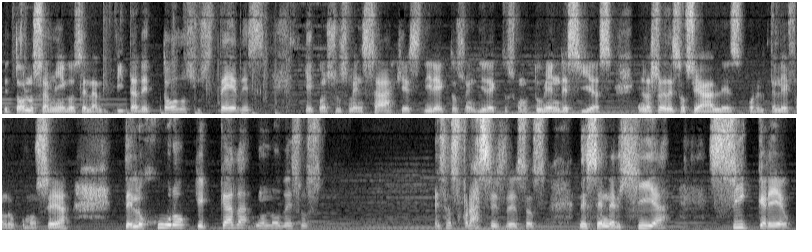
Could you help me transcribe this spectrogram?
de todos los amigos de la Lupita, de todos ustedes que con sus mensajes directos o indirectos, como tú bien decías, en las redes sociales, por el teléfono, como sea, te lo juro que cada uno de esos esas frases, de, esas, de esa energía, sí creo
